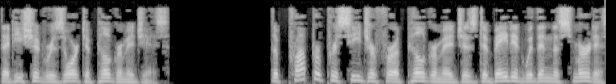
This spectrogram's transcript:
that he should resort to pilgrimages. The proper procedure for a pilgrimage is debated within the Smritis,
